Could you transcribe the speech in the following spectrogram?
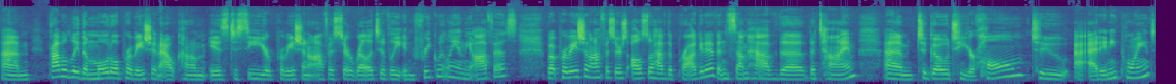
um, probably the modal probation outcome is to see your probation officer relatively infrequently in the office but probation officers also have the prerogative and some have the the time um, to go to your home to uh, at any point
